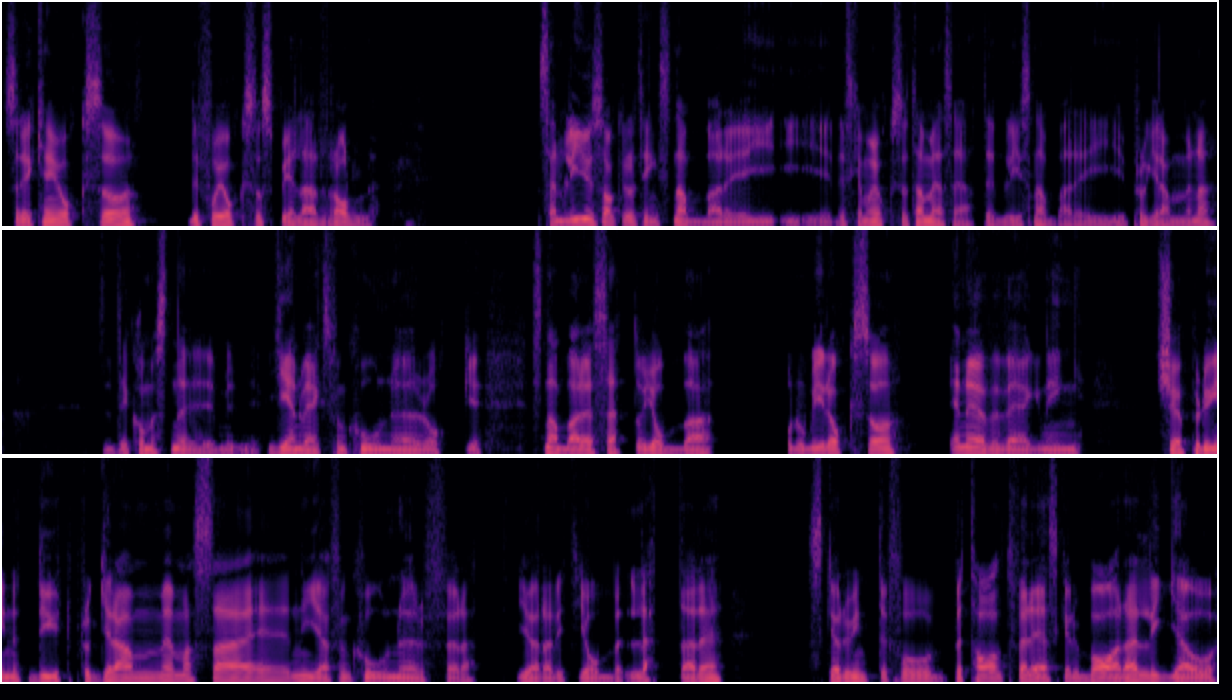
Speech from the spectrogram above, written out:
Så det kan ju också, det får ju också spela roll. Sen blir ju saker och ting snabbare i, i det ska man ju också ta med sig, att det blir snabbare i programmen. Det kommer genvägsfunktioner och snabbare sätt att jobba. Och då blir det också en övervägning Köper du in ett dyrt program med massa eh, nya funktioner för att göra ditt jobb lättare, ska du inte få betalt för det? Ska du bara ligga och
